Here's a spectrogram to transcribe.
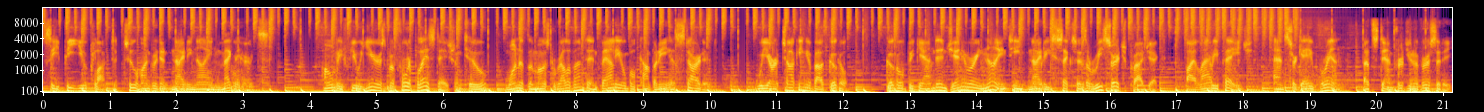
CPU clocked at 299 MHz. Only few years before PlayStation 2, one of the most relevant and valuable company has started. We are talking about Google. Google began in January 1996 as a research project by Larry Page and Sergey Brin at Stanford University.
